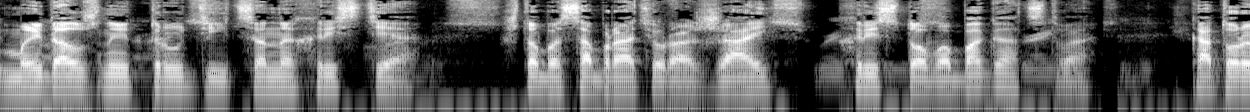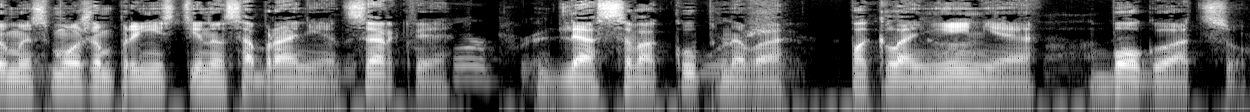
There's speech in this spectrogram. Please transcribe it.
мы должны трудиться на Христе, чтобы собрать урожай Христова богатства, который мы сможем принести на собрание церкви для совокупного поклонения Богу Отцу.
